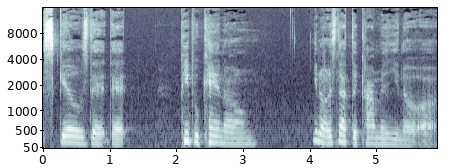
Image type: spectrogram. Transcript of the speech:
skills that that people can, um, you know, it's not the common, you know, uh,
